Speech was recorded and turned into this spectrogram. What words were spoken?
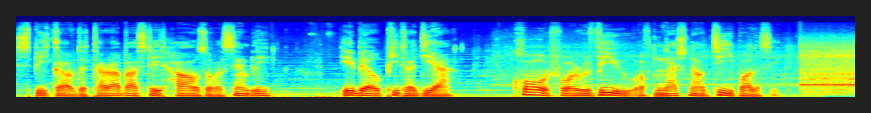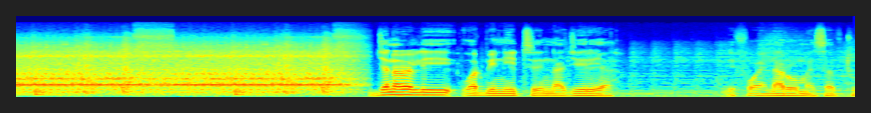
Speaker of the Taraba State House of Assembly, Abel Peter Diah, called for a review of the national tea policy. Generally, what we need in Nigeria, before I narrow myself to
